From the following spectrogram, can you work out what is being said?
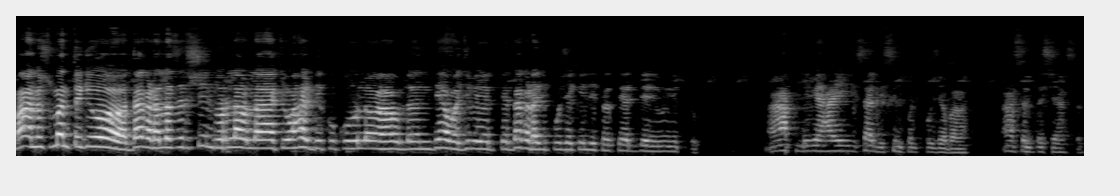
माणूस म्हणतो की "ओ, दगडाला जर शेंदूर लावला किंवा हळदी कुकू लावलं देवाची त्या दगडाची पूजा केली तर त्यात देव येतो. आपली हाही साधी सिंपल पूजा बघा. असेल तशी असेल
